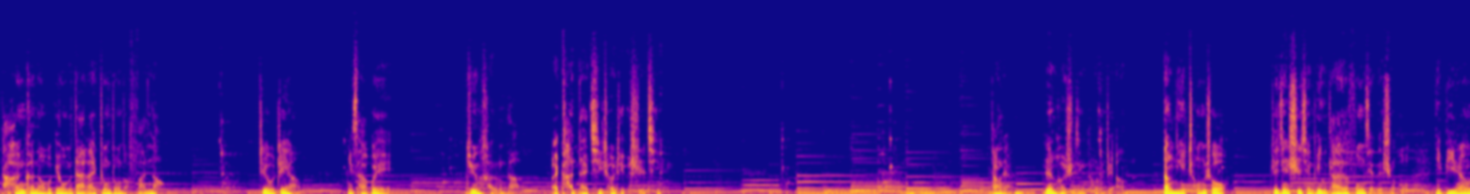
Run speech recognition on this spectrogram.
它很可能会给我们带来种种的烦恼。只有这样，你才会均衡的来看待汽车这个事情。当然，任何事情都是这样的。当你承受。这件事情给你带来的风险的时候，你必然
